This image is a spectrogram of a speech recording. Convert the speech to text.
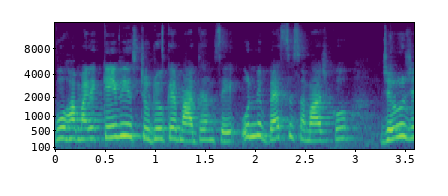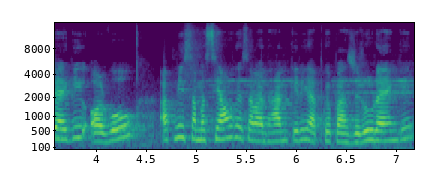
वो हमारे केवी स्टूडियो के माध्यम से उन वैश्य समाज को ज़रूर जाएगी और वो अपनी समस्याओं के समाधान के लिए आपके पास ज़रूर आएँगे।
